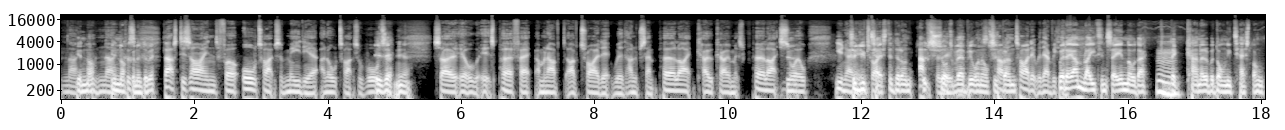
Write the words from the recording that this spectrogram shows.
no, You're not- no, you're not 'cause gonna do it? That's designed for all types of media and all types of water. Is it? Yeah. So it'll it's perfect. I mean, I've I've tried it with 100% perlite, cocoa mixed with perlite, soil. You know, So you've tried- tested it on sort of Absolutely. everyone else's Tried- brand. Tried it with everything. But I am right in saying though that the Canna would only test on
